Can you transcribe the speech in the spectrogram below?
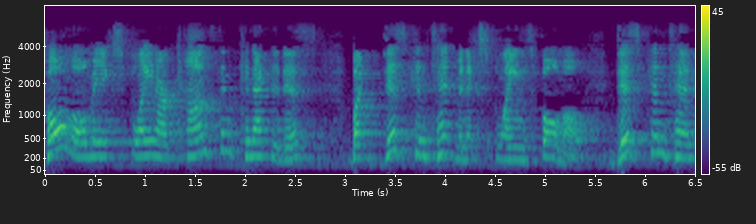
FOMO may explain our constant connectedness, but discontentment explains FOMO. Discontent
